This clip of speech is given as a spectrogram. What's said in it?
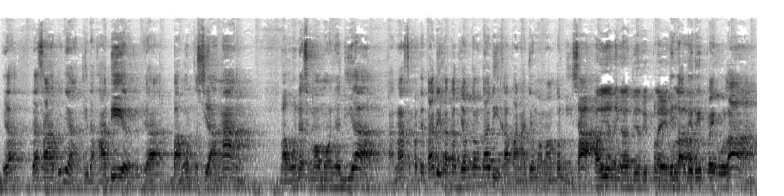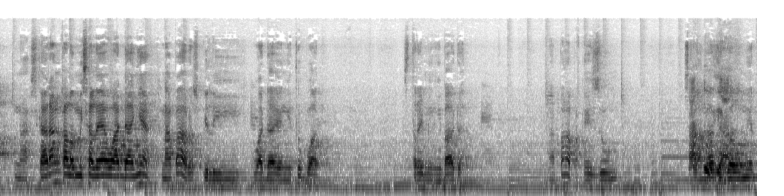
ya dan salah satunya tidak hadir ya bangun kesiangan bangunnya semau maunya dia karena seperti tadi kata Kyongkong tadi kapan aja mau nonton bisa Oh iya tinggal di replay tinggal ulang. di replay ulang Nah sekarang kalau misalnya wadahnya, kenapa harus pilih wadah yang itu buat streaming ibadah? Kenapa nggak pakai Zoom? satu ya Google Meet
